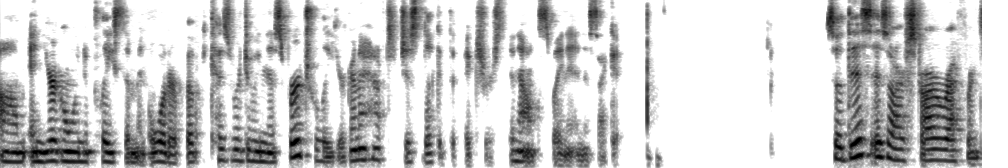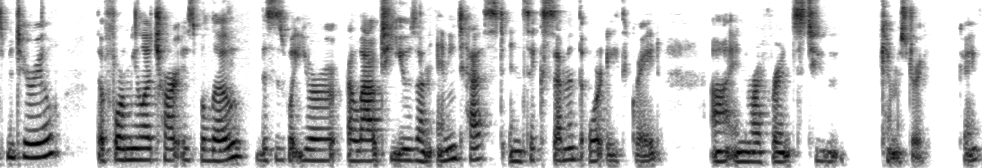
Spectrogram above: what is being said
Um, and you're going to place them in order. But because we're doing this virtually, you're going to have to just look at the pictures, and I'll explain it in a second. So this is our STAAR reference material. The formula chart is below. This is what you're allowed to use on any test in 6th, 7th, or 8th grade uh, in reference to chemistry. Okay,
